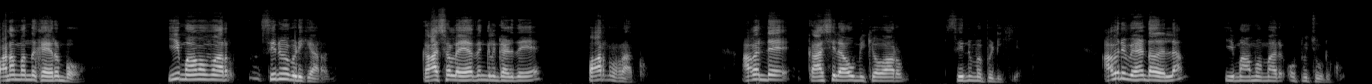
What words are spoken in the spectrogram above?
പണം വന്ന് കയറുമ്പോൾ ഈ മാമന്മാർ സിനിമ പിടിക്കാറുണ്ട് കാശുള്ള ഏതെങ്കിലും കഴുതയെ പാർട്ണറാക്കും. അവന്റെ കാശിലാവും മിക്കവാറും സിനിമ പിടിക്കുക. അവന് വേണ്ടതെല്ലാം ഈ മാമന്മാർ ഒപ്പിച്ചു കൊടുക്കും.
